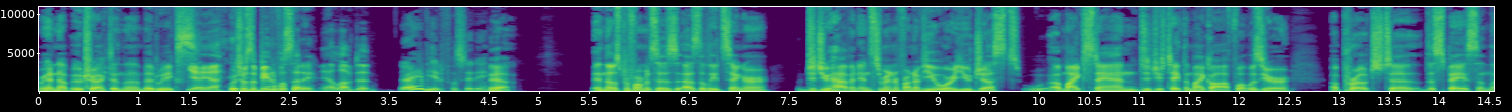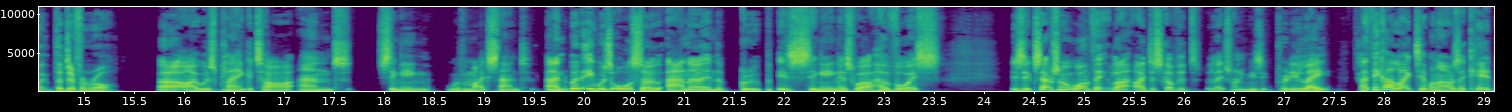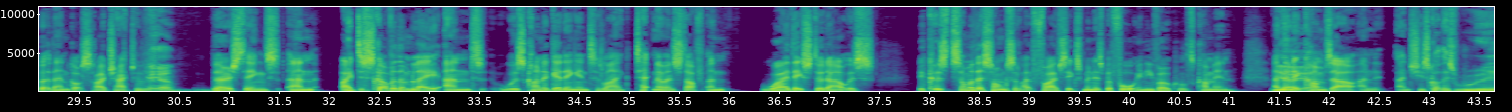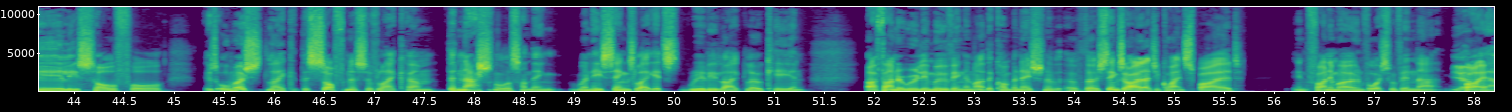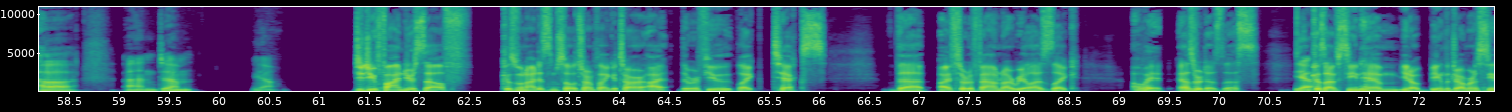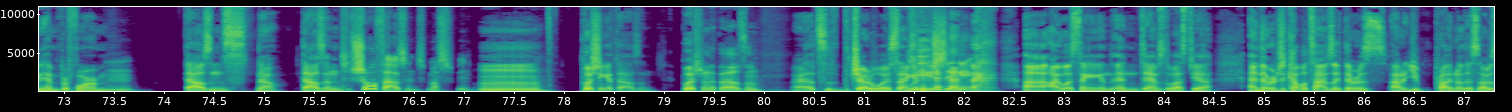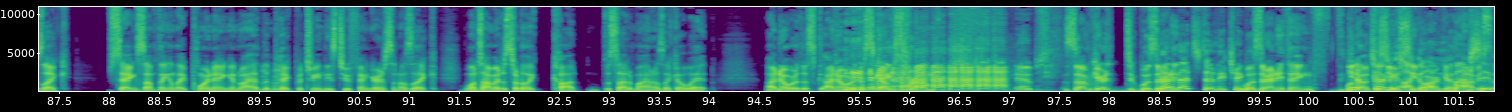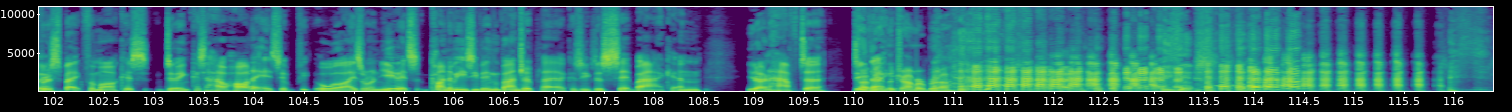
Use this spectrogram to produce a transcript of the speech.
We're hitting up Utrecht in the midweeks, Yeah, yeah. which was a beautiful city. Yeah, loved it. Very beautiful city. Yeah. In those performances, as the lead singer, did you have an instrument in front of you? Were you just a mic stand? Did you take the mic off? What was your approach to the space and the different role? Uh, I was playing guitar and singing with a mic stand, and but it was also Anna in the group is singing as well. Her voice is exceptional. One thing, like I discovered electronic music pretty late. I think I liked it when I was a kid, but then got sidetracked with Yeah. various things. And I discovered them late and was kind of getting into like techno and stuff. And why they stood out was because some of their songs are like five, six minutes before any vocals come in. And then it yeah. comes out and and she's got this really soulful it's almost like the softness of like um the national or something when he sings like it's really like low key and I found it really moving and like the combination of, of those things. So I was actually quite inspired in finding my own voice within that Yeah. by her. And um yeah. Did you find yourself because when I did some solo touring playing guitar, I there were a few like ticks that I sort of found. I realized like, oh wait, Ezra does this Yeah. because I've seen him. You know, being the drummer, I've seen him perform Mm. thousands, no, thousand, Sure thousands must have been. Mm, pushing a thousand. pushing a thousand. All right, that's the charitable way of saying Were it. you singing? Uh, I was singing in, in Dams of the West, yeah. And there were just a couple times like there was, I don't, you probably know this. I was like saying something and like pointing, and I had the Mhm. pick between these two fingers, and I was like, one time I just sort of like caught the side of mine. I was like, oh wait, I know where this, I know where this comes from. Oops. So I'm curious, was there no, any, that's totally true. was there anything, you Well, know, because totally. you've I seen got Marcus, a massive obviously. respect for Marcus doing because how hard it is. It- All eyes are on you. It's kind of easy being the banjo player because you just sit back and you don't have to do Stop that. being the drummer, bro.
